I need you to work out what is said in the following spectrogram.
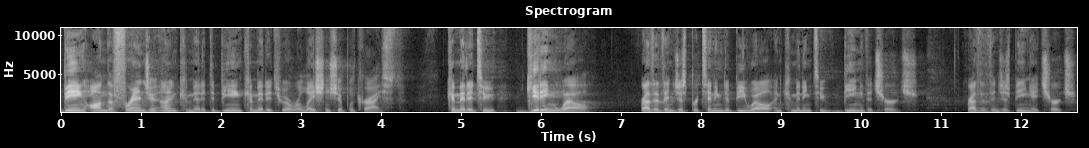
being on the fringe and uncommitted to being committed to a relationship with Christ, committed to getting well rather than just pretending to be well and committing to being the church rather than just being a church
